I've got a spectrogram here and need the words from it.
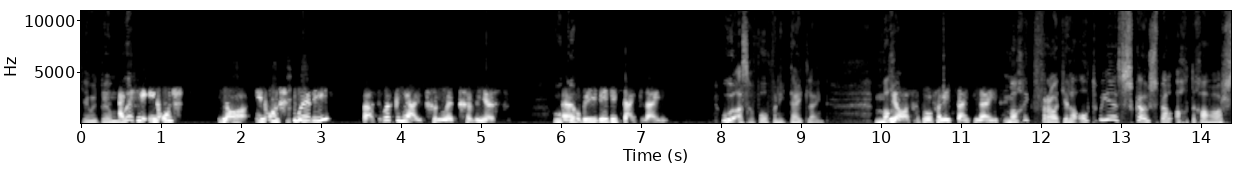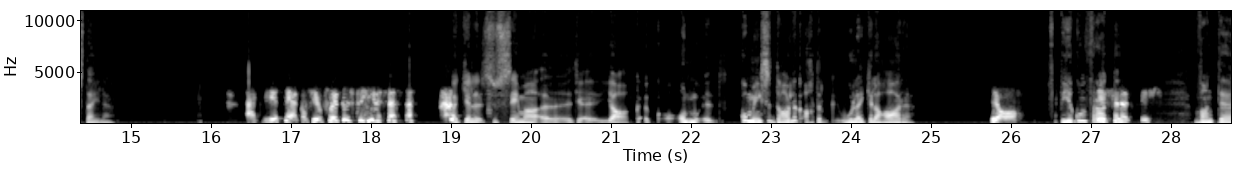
Jy moet by hom Ek hoor. sê en ons ja, en ons storie was ook in die huisgenoot gewees. Uh, op Hoekom? die die, die tydlyn. O, as gevolg van die tydlyn. Mag Ja, as gevolg van die tydlyn. mag ek vra het julle albei skouspelagtige haarstyle? Ek weet nie, ek kan vir jou foto's stuur. Het julle so sê maar uh, jy, ja, ontmo- eh, kom mense dadelik agter hoe lyk julle hare? ja, Wie kom vra definitief. Want uh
